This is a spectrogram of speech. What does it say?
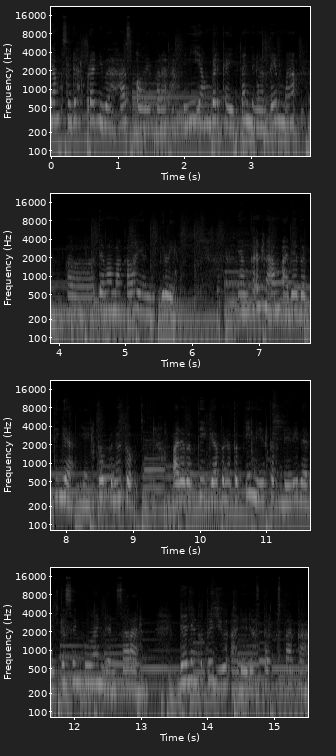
yang sudah pernah dibahas oleh para ahli yang berkaitan dengan tema uh, tema makalah yang dipilih. Yang keenam ada bab 3 yaitu penutup. Pada bab 3 penutup ini terdiri dari kesimpulan dan saran. Dan yang ketujuh ada daftar pustaka.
